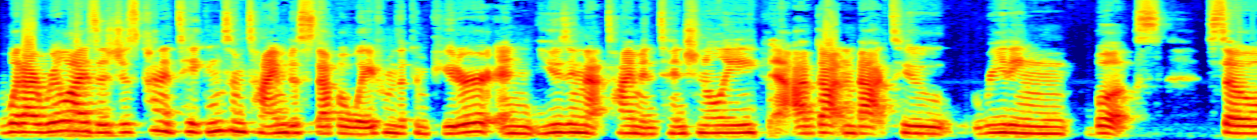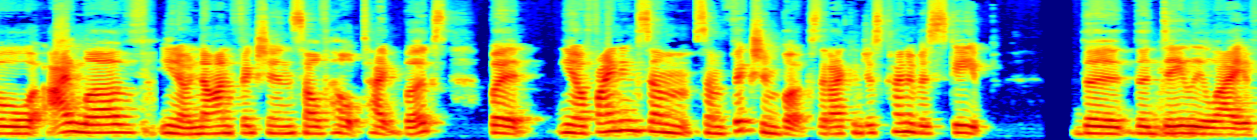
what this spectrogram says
what I realized is just kind of taking some time to step away from the computer and using that time intentionally. I've gotten back to reading books. So I love, you know, nonfiction, self-help type books, but you know finding some some fiction books that i can just kind of escape the the daily life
